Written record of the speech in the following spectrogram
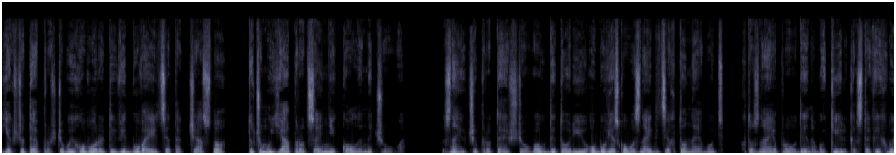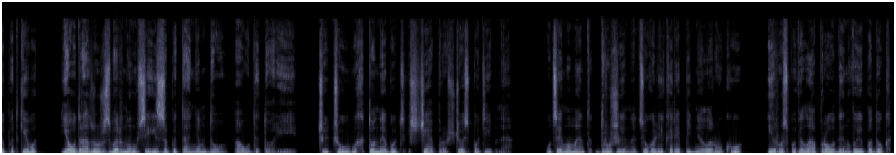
Якщо те, про що ви говорите, відбувається так часто, то чому я про це ніколи не чув? Знаючи про те, що в аудиторії обов'язково знайдеться хто-небудь, хто знає про один або кілька з таких випадків, я одразу ж звернувся із запитанням до аудиторії, чи чув хто-небудь ще про щось подібне. У цей момент дружина цього лікаря підняла руку і розповіла про один випадок,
